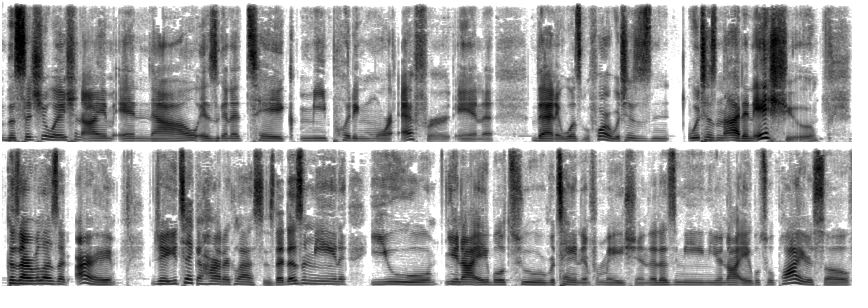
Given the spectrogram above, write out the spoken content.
the situation I am in now is going to take me putting more effort in than it was before, which is which is not an issue cuz I realized like all right, Jay, you're taking harder classes. That doesn't mean you you're not able to retain information. That doesn't mean you're not able to apply yourself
